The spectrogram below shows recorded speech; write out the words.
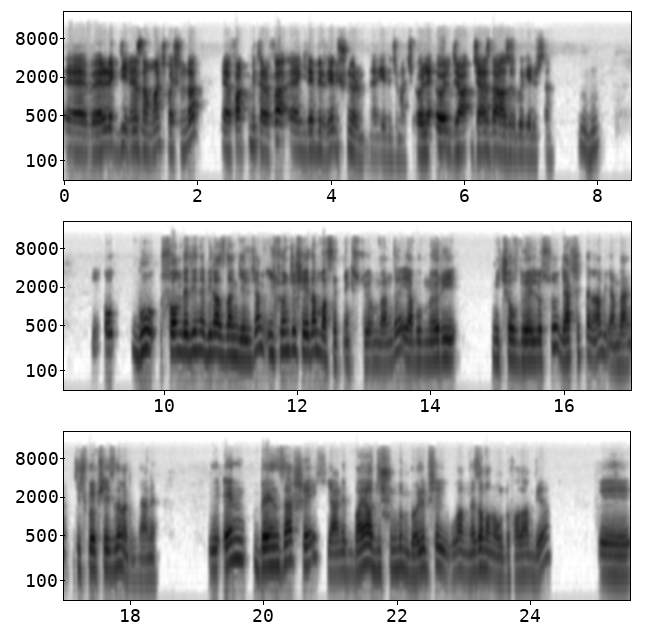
e, vererek değil en azından maç başında e, farklı bir tarafa e, gidebilir diye düşünüyorum e, 7. maç. Öyle öyle Jazz daha hazırlıklı gelirse. Hı hı. O bu son dediğine birazdan geleceğim. İlk önce şeyden bahsetmek istiyorum ben de. Ya bu Murray Mitchell düellosu gerçekten abi yani ben hiç böyle bir şey izlemedim yani. E, en benzer şey yani bayağı düşündüm böyle bir şey ulan ne zaman oldu falan diye. Ee,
